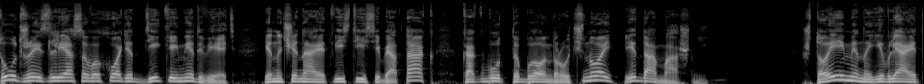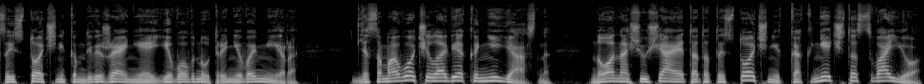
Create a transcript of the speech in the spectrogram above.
Тут же из леса выходит дикий медведь и начинает вести себя так, как будто бы он ручной и домашний. Что именно является источником движения его внутреннего мира, для самого человека не ясно, но он ощущает этот источник как нечто свое.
